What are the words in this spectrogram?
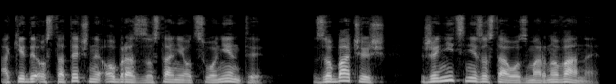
a kiedy ostateczny obraz zostanie odsłonięty, zobaczysz, że nic nie zostało zmarnowane.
